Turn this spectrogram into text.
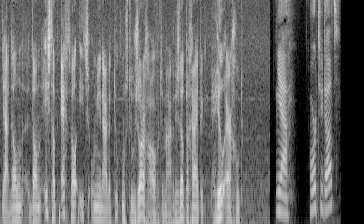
ja, dan, dan is dat echt wel iets om je naar de toekomst toe zorgen over te maken. Dus dat begrijp ik heel erg goed. Ja, hoort u dat?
